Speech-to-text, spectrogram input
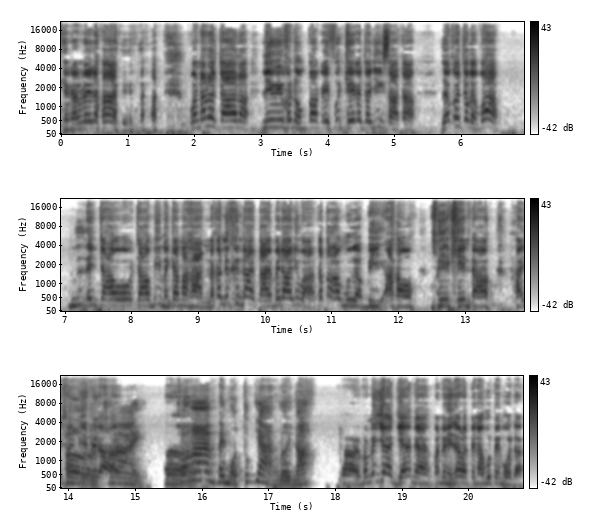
อย่างนั้นไม่ได้ วันนั้นอาจารย์อะรีวิวขนมปังไอ้ฟุตเค้กอาจารย์ยิ่งศักดิ์อะแล้วก็จะแบบว่าจะเอาจะเอามีดเหมือนกันมาหั่นแล้วก็นึกขึ้นได้ตายไม่ได้ดีกว่า ก็ต้องเอามือบีเอา บีกินเอาให้เอใช้มีดอไม่ได้ใช่เออเขาห้ามไปหมดทุกอย่างเลยเนาะใช่มันไม่แยกแยะไงมันเห็นอะไรเป็นอาวุธไปหมดอะ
